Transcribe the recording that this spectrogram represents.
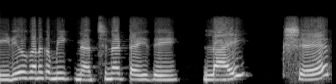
వీడియో కనుక మీకు నచ్చినట్టయితే like share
